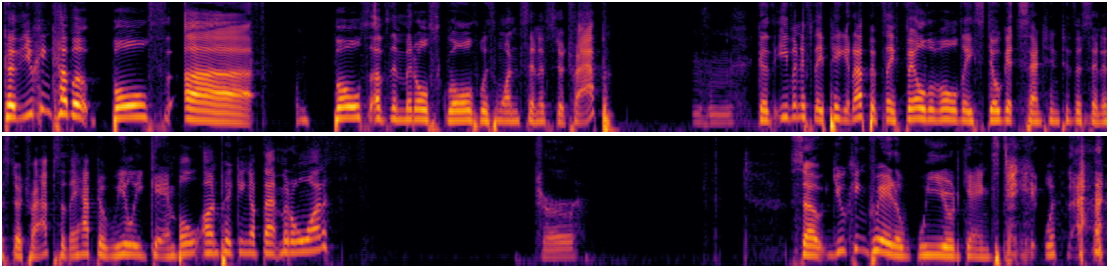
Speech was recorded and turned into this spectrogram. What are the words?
because you can cover both uh both of the middle Skrulls with one Sinister Trap. Hmm Because even if they pick it up, if they fail the roll, they still get sent into the Sinister Trap, so they have to really gamble on picking up that middle one. Sure. So you can create a weird game state with that.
